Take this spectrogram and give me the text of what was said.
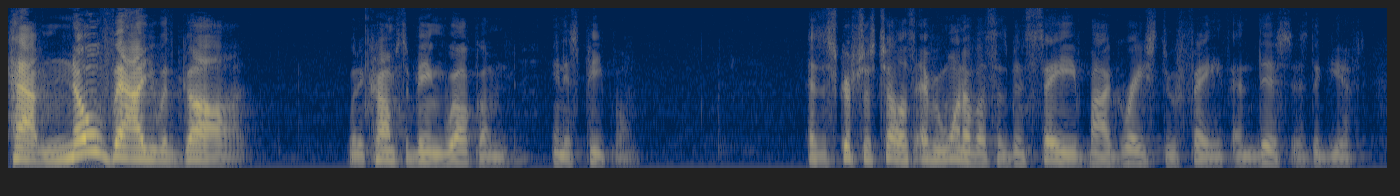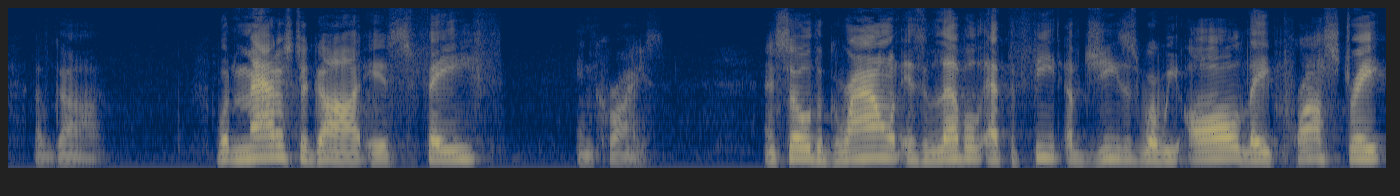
have no value with God when it comes to being welcomed in His people. As the scriptures tell us, every one of us has been saved by grace through faith, and this is the gift of God. What matters to God is faith in Christ. And so the ground is leveled at the feet of Jesus, where we all lay prostrate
